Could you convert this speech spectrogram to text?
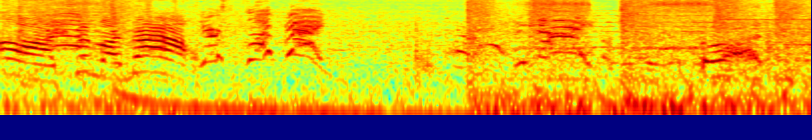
Ah, it's in my mouth! You're slipping! Nice! God!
